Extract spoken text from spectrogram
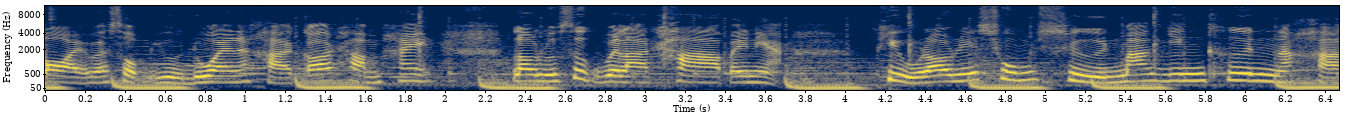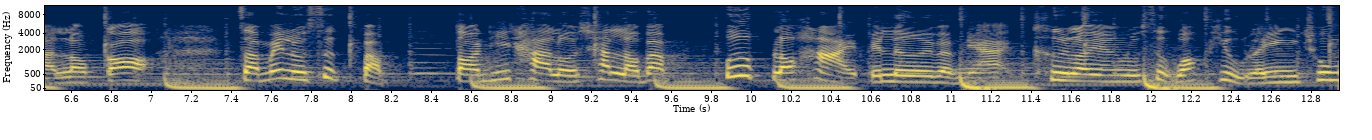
ออยล์ผสมอยู่ด้วยนะคะ ก็ทำให้เรารู้สึกเวลาทาไปเนี่ย ผิวเรานี่ชุ่มชื้นมากยิ่งขึ้นนะคะ แล้วก็จะไม่รู้สึกแบบตอนที่ทาโลชั่นแล้วแบบปุ๊บแล้วหายไปเลยแบบนี้คือเรายังรู้สึกว่าผิวเรายังชุ่ม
